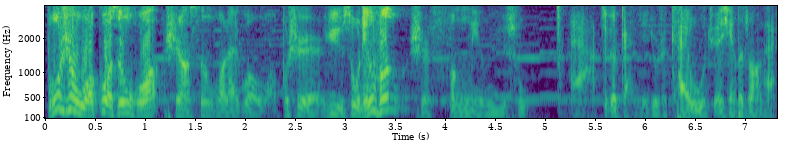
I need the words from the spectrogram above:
不是我过生活，是让生活来过我；不是玉树临风，是风铃玉树。哎呀，这个感觉就是开悟觉醒的状态。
